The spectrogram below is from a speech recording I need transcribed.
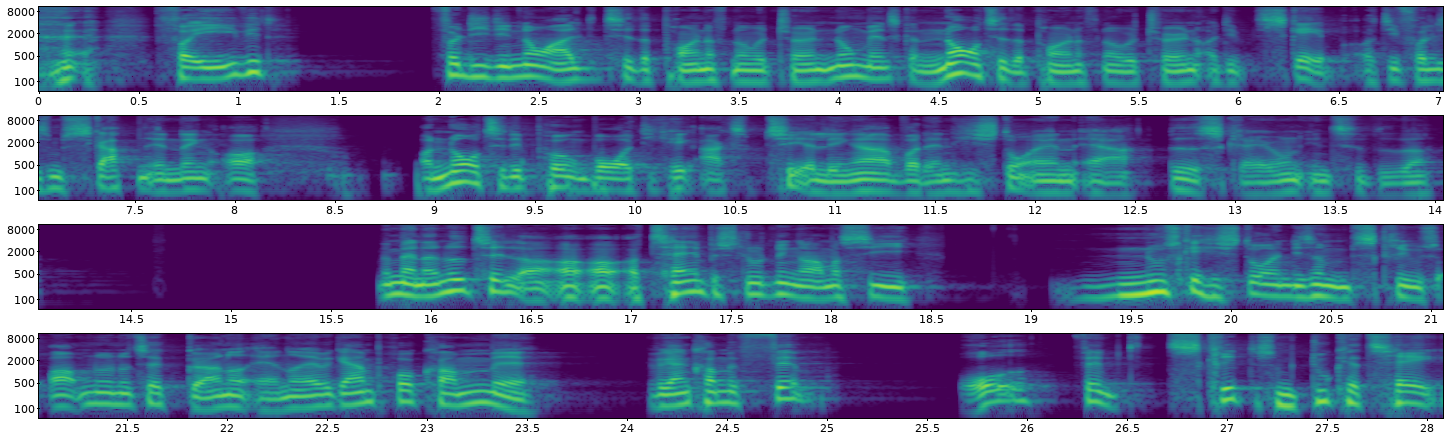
for evigt. Fordi de når aldrig til the point of no return. Nogle mennesker når til the point of no return, og de skaber, og de får ligesom skabt en ændring, og, og når til det punkt, hvor de kan ikke acceptere længere, hvordan historien er blevet skrevet indtil videre. Men man er nødt til at, at, at, at tage en beslutning om at sige, nu skal historien ligesom skrives om, nu er jeg nødt til at gøre noget andet. Jeg vil gerne prøve at komme med, jeg vil gerne komme med fem råd, fem skridt, som du kan tage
